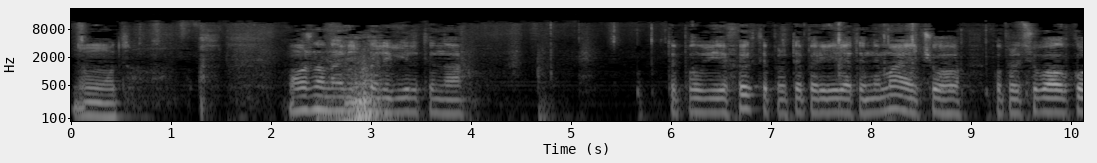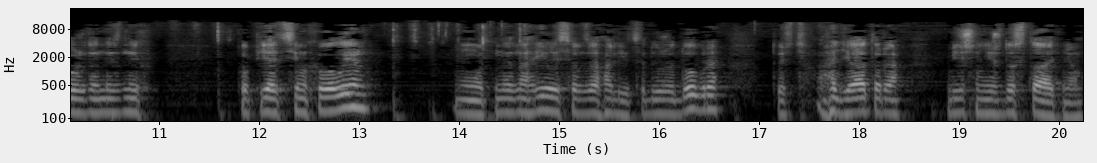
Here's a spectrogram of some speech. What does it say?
Ну, От. Можна навіть перевірити на теплові ефекти, проте перевіряти немає чого. Попрацював кожен із них по 5-7 хвилин. От, не нагрілися взагалі. Це дуже добре. Тобто радіатора більше ніж достатньо.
